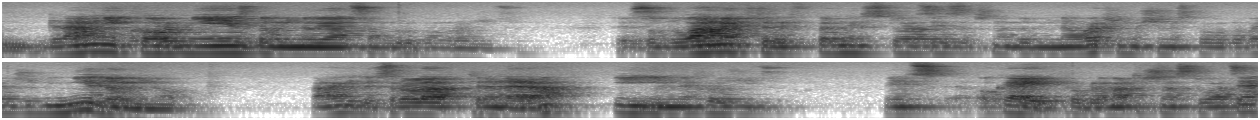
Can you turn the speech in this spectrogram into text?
dla mnie kor nie jest dominującą grupą rodziców. To jest odłamek, który w pewnych sytuacjach zaczyna dominować i musimy spowodować, żeby nie dominował. Tak? I to jest rola trenera i innych rodziców. Więc okej, okay, problematyczna sytuacja,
